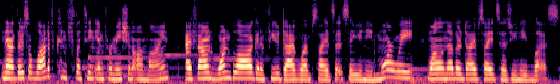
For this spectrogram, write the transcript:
Now, there's a lot of conflicting information online. I found one blog and a few dive websites that say you need more weight, while another dive site says you need less.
